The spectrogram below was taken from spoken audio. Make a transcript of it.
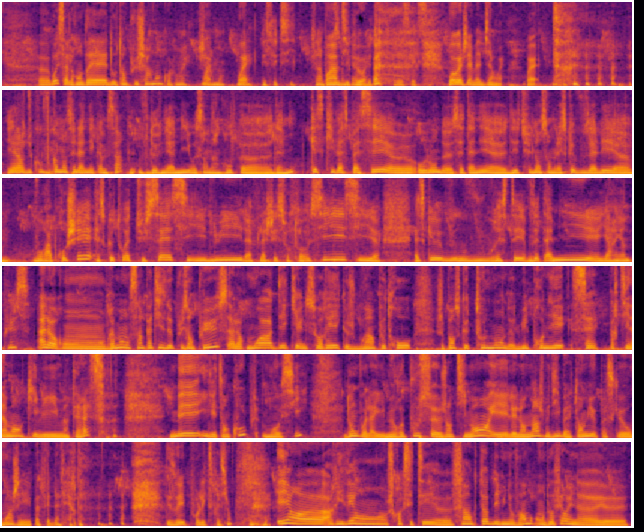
euh, ouais, ça le rendait d'autant plus charmant, quoi. Ouais, charmant. Ouais, Et sexy. J'ai l'impression un petit peu, ouais. que tu le trouvais sexy. ouais, ouais, j'aimais bien, ouais. ouais. Et alors, du coup, vous commencez l'année comme ça. Vous devenez amis au sein d'un groupe euh, d'amis. Qu'est-ce qui va se passer euh, au long de cette année euh, d'études ensemble? Est-ce que vous allez vous rapprocher? Est-ce que toi, tu sais si lui, il a flashé sur toi aussi? Si Est-ce que vous, vous, restez, vous êtes amis et il n'y a rien de plus? Alors, vraiment, on sympathise de plus en plus. Alors, moi, dès qu'il y a une soirée que je bois un peu trop, je pense que tout le monde, lui le premier, sait pertinemment qu'il m'intéresse. Mais il est en couple, moi aussi. Donc voilà, il me repousse gentiment et le lendemain, je me dis bah, tant mieux parce qu'au moins, j'ai pas fait de la merde. Désolée pour l'expression. Et euh, arrivé en, je crois que c'était euh, fin octobre, début novembre, on doit faire une, euh,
